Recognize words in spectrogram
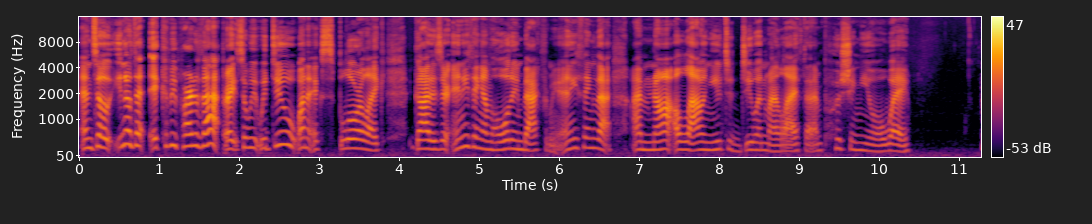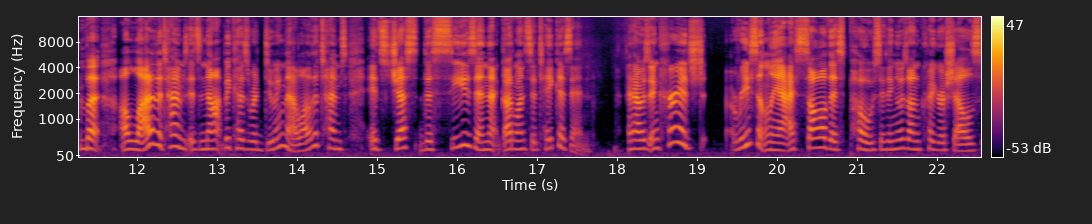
And so, you know, that it could be part of that, right? So we, we do want to explore like, God, is there anything I'm holding back from you? Anything that I'm not allowing you to do in my life that I'm pushing you away? But a lot of the times it's not because we're doing that. A lot of the times it's just the season that God wants to take us in. And I was encouraged recently, I saw this post, I think it was on Craig Groeschel's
